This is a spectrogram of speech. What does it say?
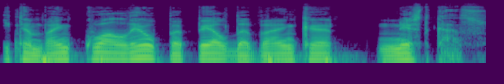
e também qual é o papel da banca neste caso?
